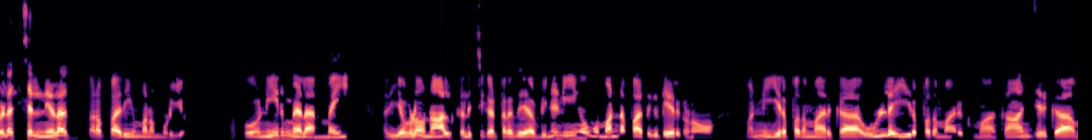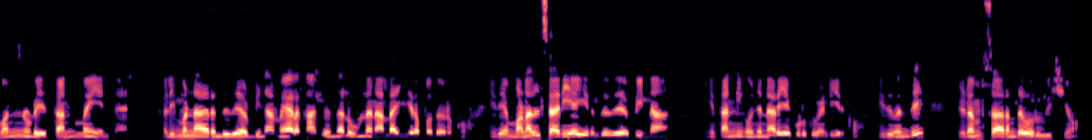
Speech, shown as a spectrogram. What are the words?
விளைச்சல் நிலப்பரப்பை அதிகம் பண்ண முடியும். அப்போது நீர் மேலாண்மை அது எவ்வளோ நாள் கழித்து கட்டுறது அப்படின்னு நீங்கள் உங்கள் மண்ணை பார்த்துக்கிட்டே இருக்கணும். மண் ஈரப்பதமாக இருக்கா? உள்ள ஈரப்பதமாக இருக்குமா? காஞ்சிருக்கா? மண்ணுடைய தன்மை என்ன? களிமண்ணாக இருந்தது அப்படின்னா மேலே காஞ்சிருந்தாலும் உள்ளே நல்லா ஈரப்பதம் இருக்கும். இதே மணல் சாரியாக இருந்தது அப்படின்னா நீங்கள் தண்ணி கொஞ்சம் நிறைய கொடுக்க வேண்டியிருக்கும். இது வந்து இடம் சார்ந்த ஒரு விஷயம்.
